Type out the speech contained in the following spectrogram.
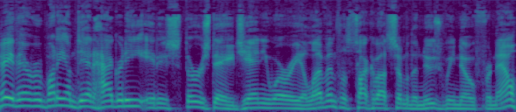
Hey there, everybody. I'm Dan Haggerty. It is Thursday, January 11th. Let's talk about some of the news we know for now.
